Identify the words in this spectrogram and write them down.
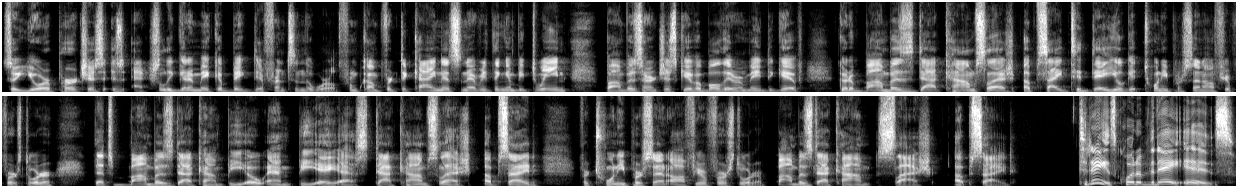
So your purchase is actually going to make a big difference in the world. From comfort to kindness and everything in between, Bombas aren't just givable, they were made to give. Go to bombas.com slash upside today. You'll get 20% off your first order. That's bombas.com, B-O-M-B-A-S dot com slash upside for 20% off your first order. Bombas.com slash upside. Today's quote of the day is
